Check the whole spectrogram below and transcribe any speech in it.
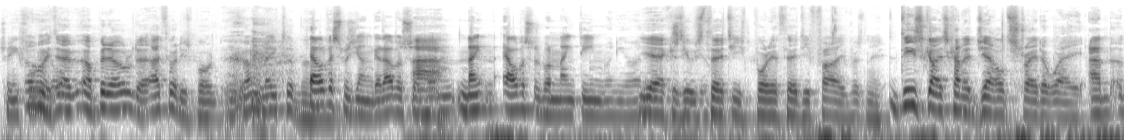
24. Oh, he's a, bit older. I thought he was born uh, later than. Elvis was younger. Elvis was, Ah. um, nine, Elvis was about 19 when you were Yeah, because he was 30, 40, 35, wasn't he? These guys kind of gelled straight away. And uh,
